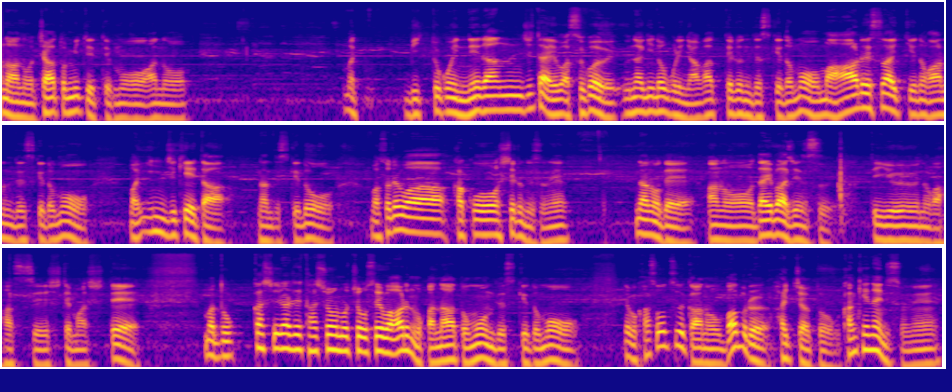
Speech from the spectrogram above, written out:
のあのチャート見ててもあの、まあ、ビットコイン値段自体はすごいうなぎ登りに上がってるんですけども、まあ、RSI っていうのがあるんですけども、まあ、インジケーターなんですけど、まあ、それは加工してるんですね。なのであのダイバージェンスっていうのが発生してまして、まあ、どっかしらで多少の調整はあるのかなと思うんですけどもでも仮想通貨あのバブル入っちゃうと関係ないんですよね。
